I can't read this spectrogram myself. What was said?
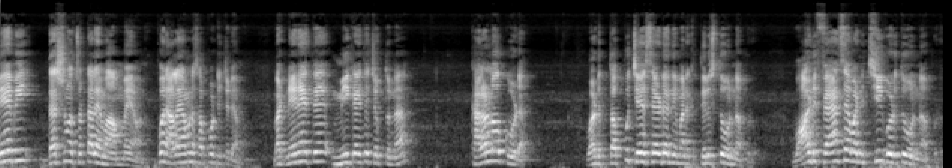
మేబీ దర్శనం చుట్టాలేమో ఆ అమ్మాయి అవును పోనీ అలా ఏమన్నా సపోర్ట్ ఇచ్చడేమో. బట్ నేనైతే మీకైతే చెప్తున్నా కళలో కూడా వాడు తప్పు చేశాడు అని మనకు తెలుస్తూ ఉన్నప్పుడు వాడి ఫ్యాన్సే వాడిని చీ కొడుతూ ఉన్నప్పుడు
